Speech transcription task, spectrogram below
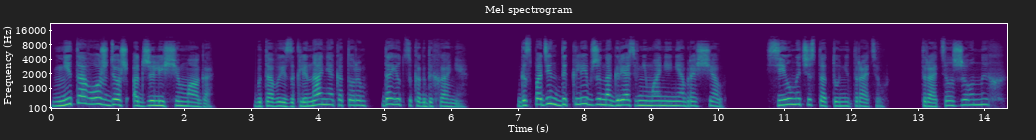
не того ждешь от жилища мага, бытовые заклинания которым даются как дыхание. Господин Деклип же на грязь внимания не обращал, сил на чистоту не тратил. Тратил же он их.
